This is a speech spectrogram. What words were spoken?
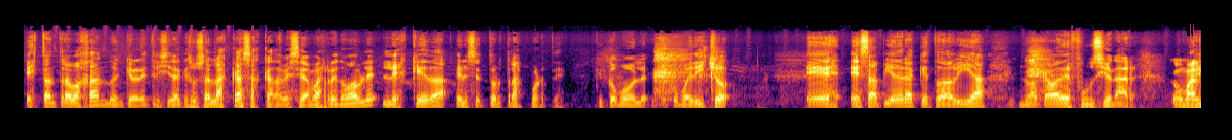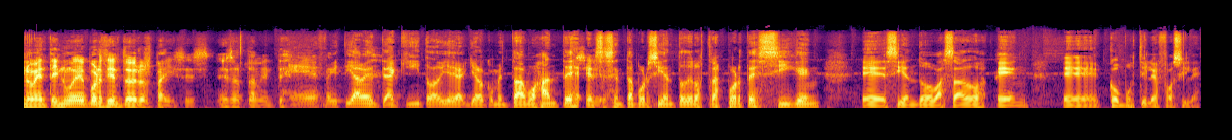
están trabajando en que la electricidad que se usa en las casas cada vez sea más renovable, les queda el sector transporte, que como, como he dicho, es esa piedra que todavía no acaba de funcionar. Como al 99% de los países, exactamente. Efectivamente, aquí todavía, ya lo comentábamos antes, el 60% de los transportes siguen eh, siendo basados en eh, combustibles fósiles.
